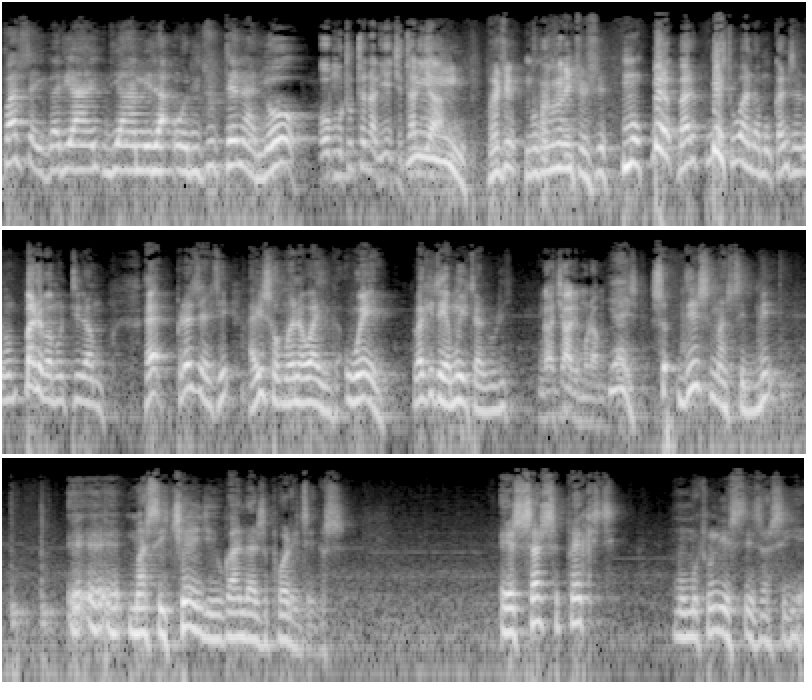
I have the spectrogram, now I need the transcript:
pasayiga lyamira olitutte nalyo. Omututte nali ekitalya. Bekiwanda mukanisa bane bamuttiramu. Pulezidenti ayisa omwana wayiga wen lwaki teyamuyita luli? Ngaakyali mulamu. Yes so this must be uh, uh, must change uganda's politics. A suspect mumutundi status ye.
